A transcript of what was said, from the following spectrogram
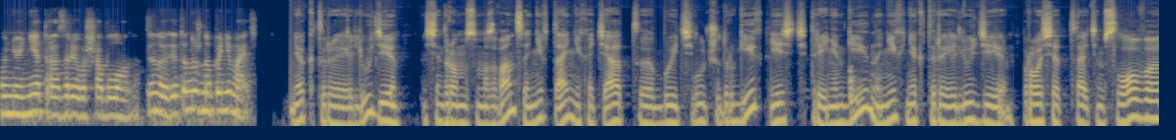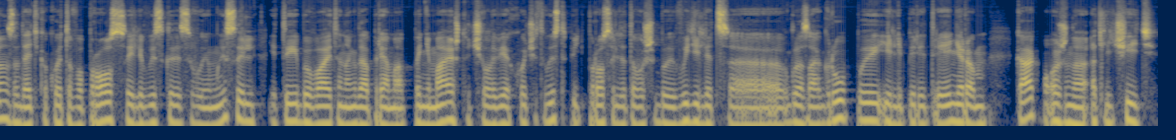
у нее нет разрыва шаблона. Ну, это нужно понимать. Некоторые люди с синдромом самозванца, они в тайне хотят э, быть лучше других. Есть тренинги, на них некоторые люди просят дать им слово, задать какой-то вопрос или высказать свою мысль, и ты, бывает, иногда прямо понимаешь, что человек хочет выступить просто для того, чтобы выделиться в глазах группы или перед тренером. Как можно отличить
